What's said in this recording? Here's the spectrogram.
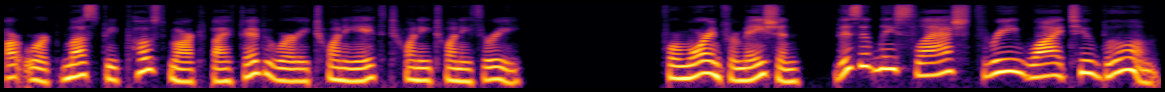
Artwork must be postmarked by February 28, 2023. For more information, visit Lee slash 3Y2 Boom.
